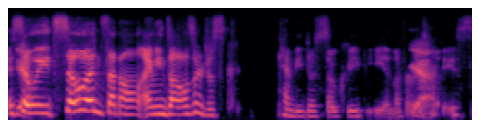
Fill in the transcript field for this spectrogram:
yeah. so it's so unsettling. I mean, dolls are just can be just so creepy in the first yeah. place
